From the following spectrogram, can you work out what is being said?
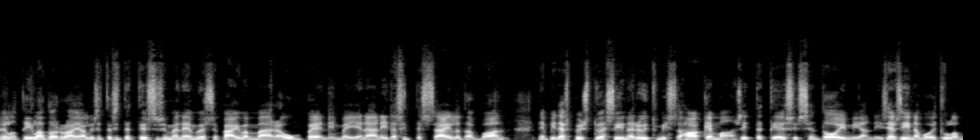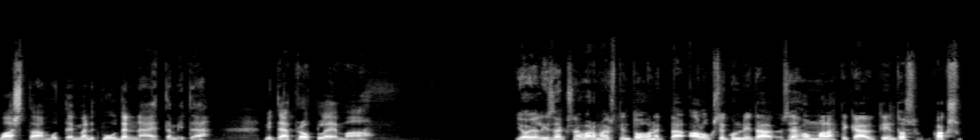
Meillä on tilat on rajalliset ja sitten tietysti se menee myös se päivämäärä umpeen, niin me ei enää niitä sitten säilötä, vaan ne pitäisi pystyä siinä rytmissä hakemaan sitten tietysti sen toimijan, niin se siinä voi tulla vastaan, mutta en mä nyt muuten näe, että mitään, mitään probleemaa Joo, ja lisäksi varmaan justiin tuohon, että aluksi kun niitä, se homma lähti käytiin tuossa kaksi,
